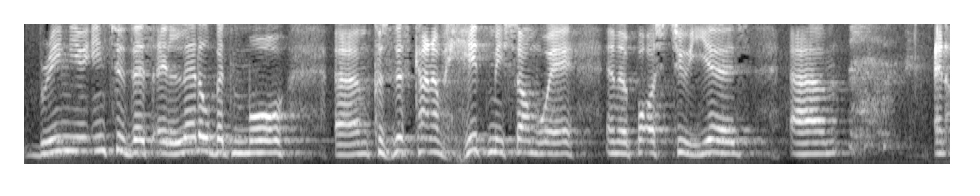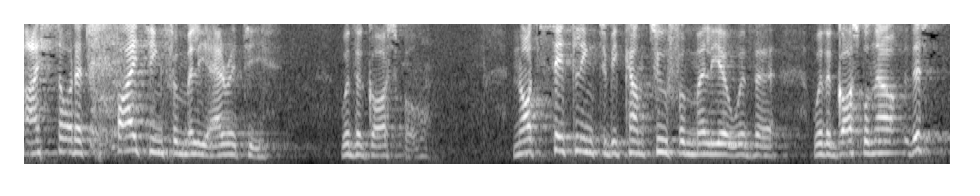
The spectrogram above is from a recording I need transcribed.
bring you into this a little bit more because um, this kind of hit me somewhere in the past two years. Um, and I started fighting familiarity with the gospel, not settling to become too familiar with the, with the gospel. Now, this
